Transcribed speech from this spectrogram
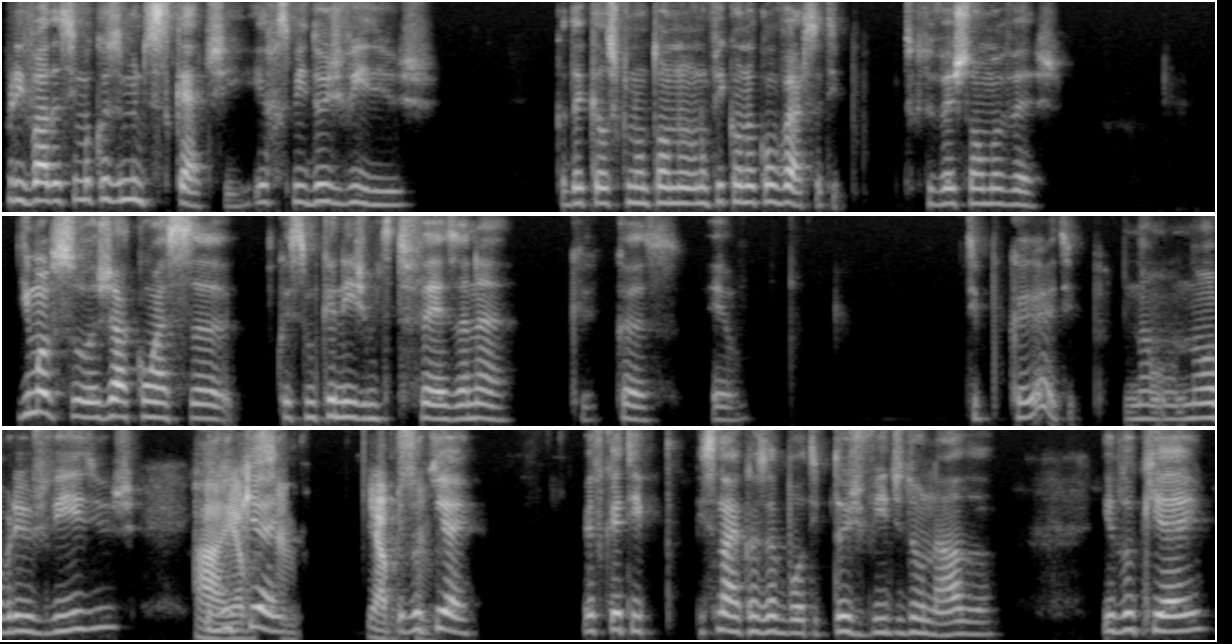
privado, assim, uma coisa muito sketchy. E recebi dois vídeos, que daqueles que não, no- não ficam na conversa, tipo, que tu vês só uma vez. E uma pessoa já com essa, com esse mecanismo de defesa, né? Que coisa, eu tipo, caguei, tipo, não, não abri os vídeos Ah, eu e bloqueei. E bloqueei. Eu fiquei tipo, isso não é coisa boa, tipo, dois vídeos do nada. E bloqueei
